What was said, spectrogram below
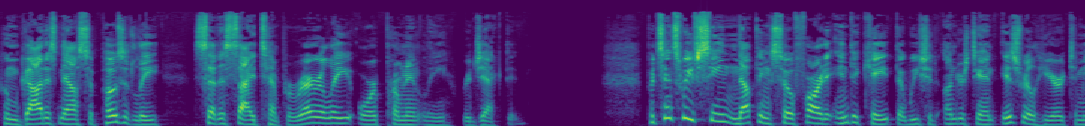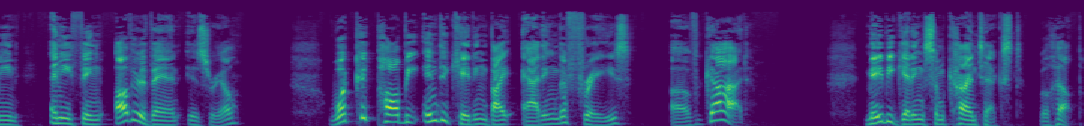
whom God has now supposedly set aside temporarily or permanently rejected. But since we've seen nothing so far to indicate that we should understand Israel here to mean anything other than Israel, what could Paul be indicating by adding the phrase of God? Maybe getting some context will help.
